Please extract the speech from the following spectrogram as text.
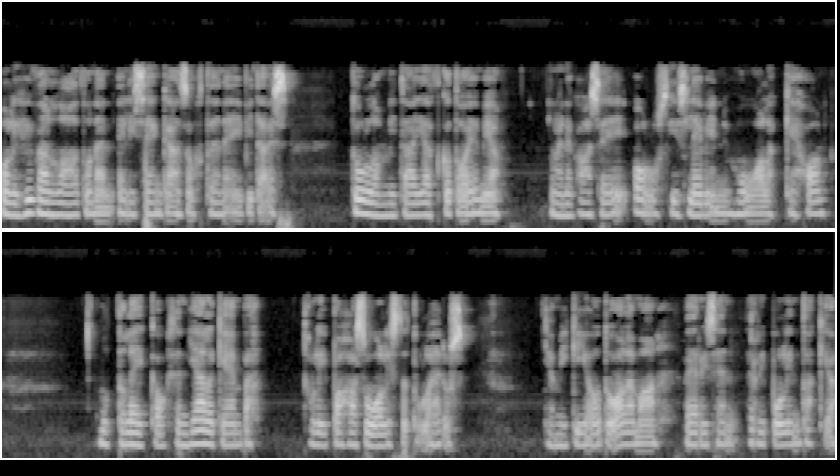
oli hyvänlaatuinen, eli senkään suhteen ei pitäisi tulla mitään jatkotoimia. Ainakaan se ei ollut siis levinnyt muualle kehoon. Mutta leikkauksen jälkeenpä tuli paha suolistotulehdus ja Miki joutui olemaan verisen ripulin takia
